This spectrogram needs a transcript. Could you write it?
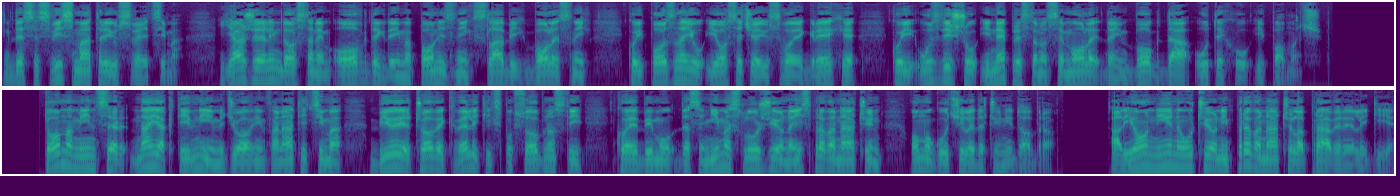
gde se svi smatraju svecima. Ja želim da ostanem ovde gde ima poniznih, slabih, bolesnih, koji poznaju i osjećaju svoje grehe, koji uzdišu i neprestano se mole da im Bog da utehu i pomoć. Toma Mincer, najaktivniji među ovim fanaticima, bio je čovek velikih sposobnosti koje bi mu, da se njima služio na ispravan način, omogućile da čini dobro. Ali on nije naučio ni prva načela prave religije.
